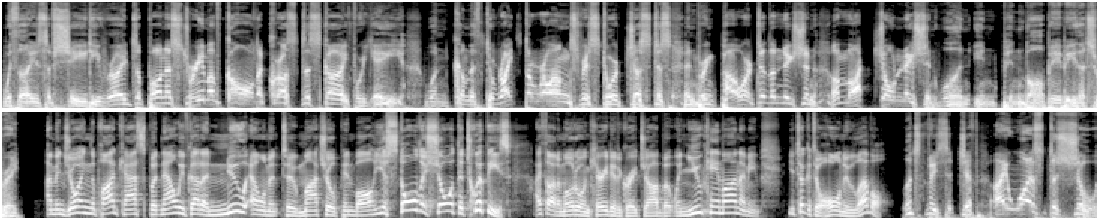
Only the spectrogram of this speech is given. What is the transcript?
With eyes of shade, he rides upon a stream of gold across the sky. For yea, one cometh to right the wrongs, restore justice, and bring power to the nation. A Macho nation, one in pinball, baby. That's right. I'm enjoying the podcast, but now we've got a new element to Macho Pinball. You stole the show at the Twippies. I thought Emoto and Kerry did a great job, but when you came on, I mean, you took it to a whole new level. Let's face it, Jeff, I was the show.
